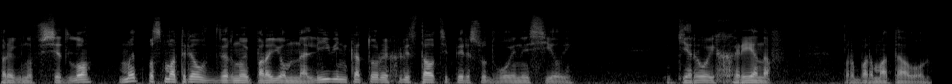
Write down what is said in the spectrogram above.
Прыгнув в седло, Мэтт посмотрел в дверной проем на ливень, который хлестал теперь с удвоенной силой. «Герой хренов!» — пробормотал он.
